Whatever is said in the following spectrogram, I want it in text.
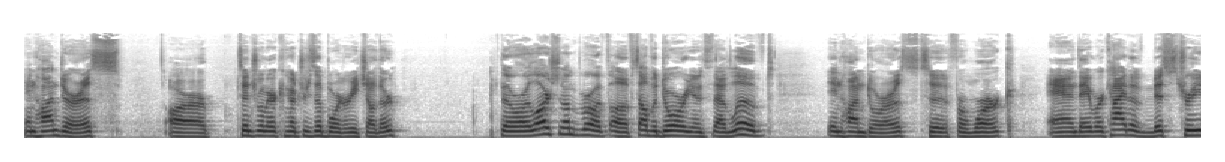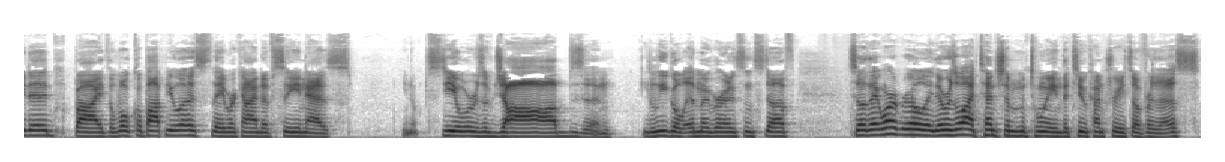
and Honduras are Central American countries that border each other. There are a large number of, of Salvadorians that lived in Honduras to for work, and they were kind of mistreated by the local populace. They were kind of seen as you know, stealers of jobs and illegal immigrants and stuff. So they weren't really, there was a lot of tension between the two countries over this.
